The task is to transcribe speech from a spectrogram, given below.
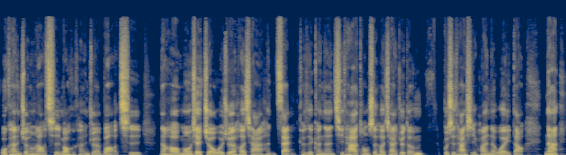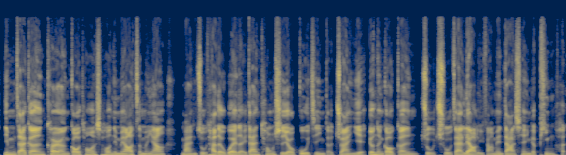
我可能觉得很好吃，Mock 可能觉得不好吃。然后某一些酒我觉得喝起来很赞，可是可能其他的同事喝起来觉得嗯不是他喜欢的味道。那你们在跟客人沟通的时候，你们要怎么样满足他的味蕾，但同时又顾及你的专业，又能够跟主厨在料理方面达成一个平衡？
